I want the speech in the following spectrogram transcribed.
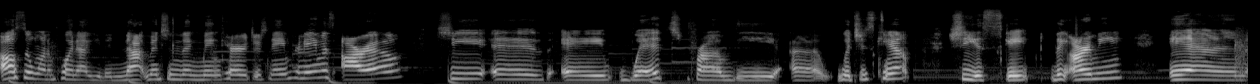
also want to point out you did not mention the main character's name. Her name is Aro. She is a witch from the uh, witches camp. She escaped the army and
